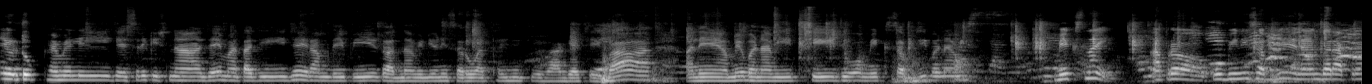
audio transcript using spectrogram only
યુટ્યુબ ફેમિલી, જય શ્રી કૃષ્ણ, જય માતાજી, જય રામદેવ પીર તો આજના વિડીયોની શરૂઆત થઈ ગઈ છે, વાગ્યા છે બાર. અને અમે બનાવીએ છીએ, જો મિક્સ સબ્જી બનાવી મિક્સ નહીં. આપણો કોબીની સબ્જી, એના અંદર આપણો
